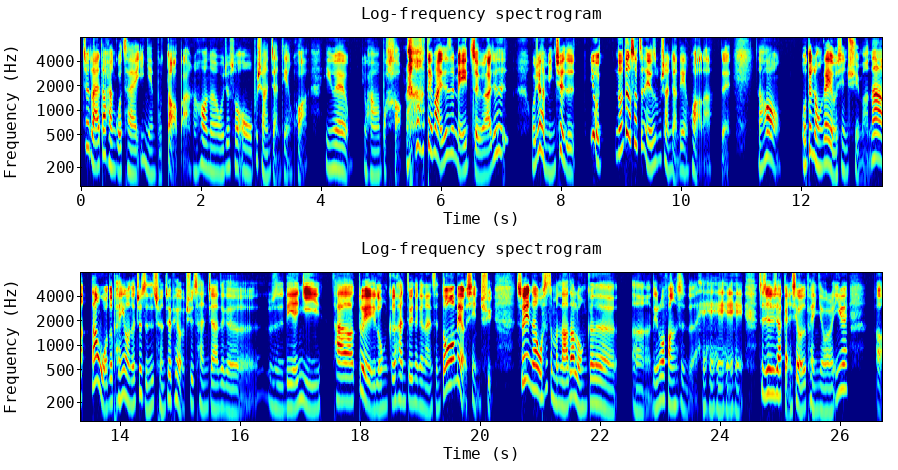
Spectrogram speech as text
就来到韩国才一年不到吧。然后呢，我就说哦，我不喜欢讲电话，因为我韩文不好。然后对方也就是没辙啊，就是我就很明确的，因为我那时候真的也是不喜欢讲电话啦，对。然后。我对龙哥有兴趣嘛？那那我的朋友呢，就只是纯粹陪我去参加这个就是联谊。他对龙哥和对那个男生都没有兴趣，所以呢，我是怎么拿到龙哥的呃联络方式的？嘿嘿嘿嘿嘿，这就是要感谢我的朋友了，因为呃，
